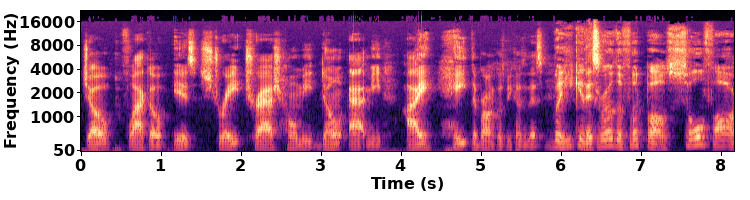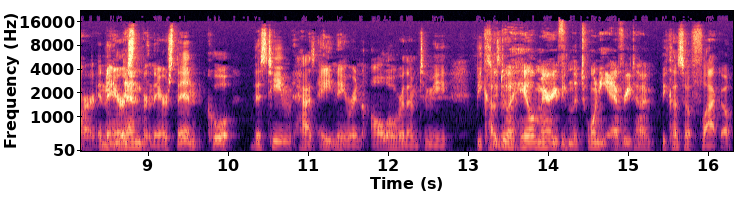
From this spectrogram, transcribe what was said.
Joe Flacco is straight trash, homie. Don't at me. I hate the Broncos because of this. But he can This- throw the football so far And the in air's Denver. and the air's thin. Cool. This team has eight and eight written all over them to me because do of a hail mary from the twenty every time. because of Flacco.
